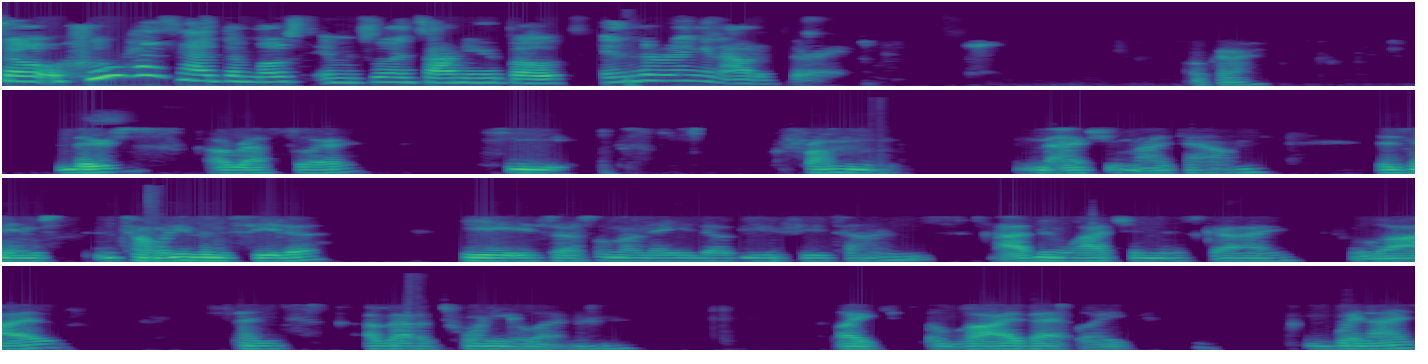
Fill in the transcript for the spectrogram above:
So, who has had the most influence on you, both in the ring and out of the ring? Okay. There's a wrestler. He from actually my town. His name's Tony Vincita. He's wrestled on AEW a few times. I've been watching this guy live since about 2011. Like live at like when I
